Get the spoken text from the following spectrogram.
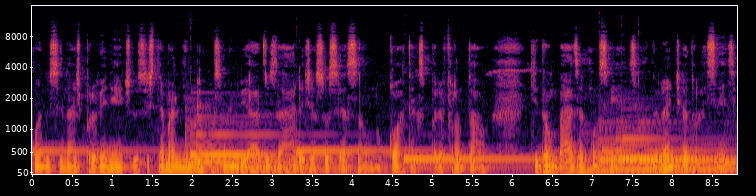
quando os sinais provenientes do sistema límbico são enviados à área de associação, no córtex pré-frontal, que dão base à consciência. Durante a adolescência,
